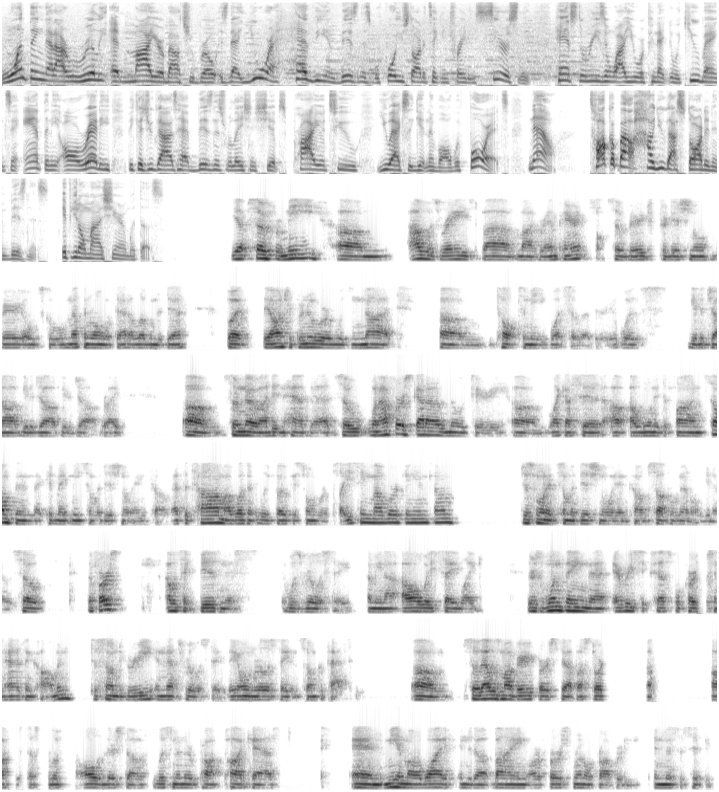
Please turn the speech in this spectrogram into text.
One thing that I really admire about you, bro, is that you were heavy in business before you started taking trading seriously. Hence the reason why you were connected with Q Banks and Anthony already because you guys had business relationships prior to you actually getting involved with Forex. Now, talk about how you got started in business, if you don't mind sharing with us. Yep. So for me, um, I was raised by my grandparents, so very traditional, very old school. Nothing wrong with that. I love them to death but the entrepreneur was not um, taught to me whatsoever. It was get a job, get a job, get a job, right? Um, so no, I didn't have that. So when I first got out of the military, um, like I said, I, I, wanted to find something that could make me some additional income. At the time, I wasn't really focused on replacing my working income. Just wanted some additional income, supplemental, you know. So the first, I would say, business was real estate. I mean, I, I always say like there's one thing that every successful person has in common to some degree, and that's real estate. They own real estate in some capacity. Um, so that was my very first step. I started looked at all of their stuff, listening to their po- podcasts, and me and my wife ended up buying our first rental property in Mississippi.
